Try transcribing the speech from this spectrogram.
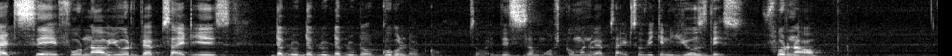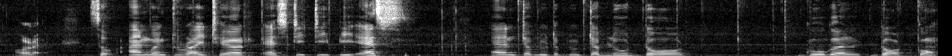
let's say for now your website is www.google.com so this is the most common website so we can use this for now. All right so i'm going to write here https and www.google.com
